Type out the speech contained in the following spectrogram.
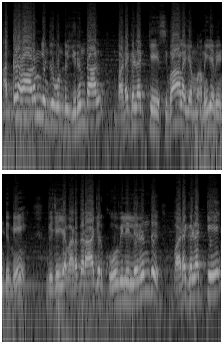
அக்ரஹாரம் என்று ஒன்று இருந்தால் வடகிழக்கே சிவாலயம் அமைய வேண்டுமே. விஜய வரதராஜர் கோவிலிலிருந்து வடகிழக்கே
